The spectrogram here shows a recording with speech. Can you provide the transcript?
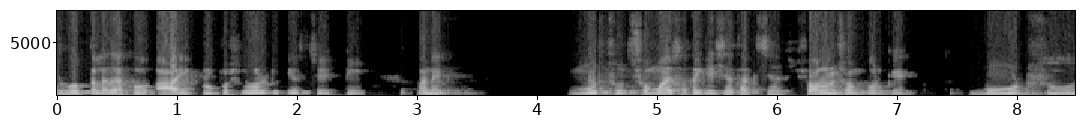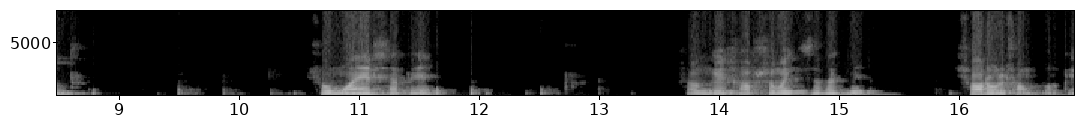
ধ্রুবক? তাহলে দেখো আই প্রপোর্শনাল টু কি হচ্ছে টি মানে মোট সুদ সময়ের সাথে কিসে থাকছে? সরল সম্পর্কে। মোট সুদ সময়ের সাথে সঙ্গে সবসময় কিসে থাকবে? সরল সম্পর্কে।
